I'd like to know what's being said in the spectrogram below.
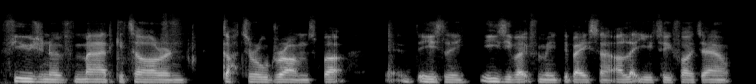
fusion of mad guitar and guttural drums, but easily easy vote for me, Debaser. I'll let you two fight it out.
